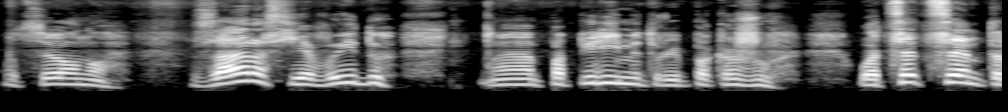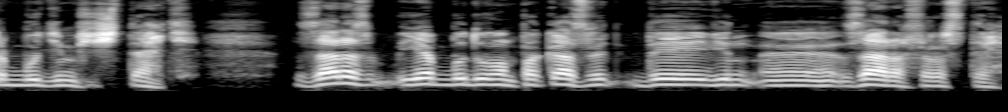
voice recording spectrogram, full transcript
Оце воно. Зараз я вийду е, по периметру і покажу. Оце центр будемо вважати. Зараз я буду вам показувати, де він зараз росте.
